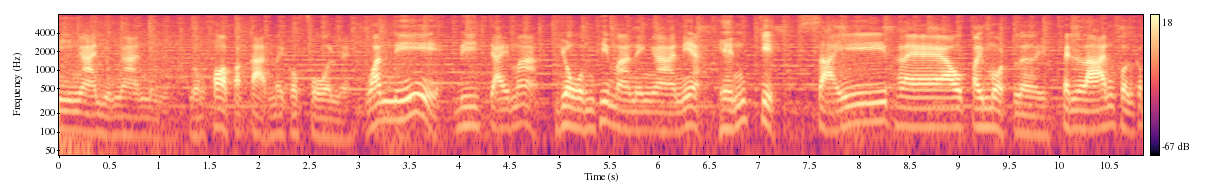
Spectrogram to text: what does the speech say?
มีงานอยู่งานหนึ่งหลวงพ่อประกาศไมโครโฟนเลย วันนี้ดีใจมากโยมที่มาในงานเนี่ย เห็นจิต ใสแพรวไปหมดเลย เป็นล้านคนก็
